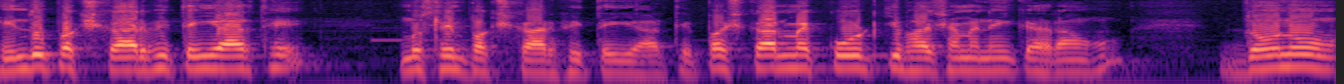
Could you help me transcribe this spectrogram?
हिंदू पक्षकार भी तैयार थे, मुस्लिम पक्षकार भी तैयार थे। पक्षकार मैं कोर्ट की भाषा में नहीं कह रहा हूँ दोनों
